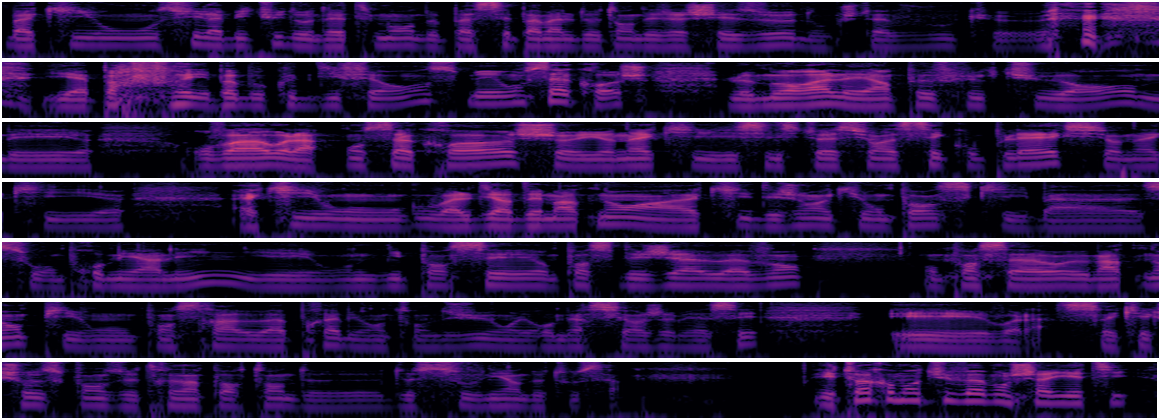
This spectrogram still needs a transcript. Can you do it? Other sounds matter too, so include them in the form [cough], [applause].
bah, qui ont aussi l'habitude honnêtement de passer pas mal de temps déjà chez eux donc je t'avoue que [laughs] il y a parfois y a pas beaucoup de différence mais on s'accroche le moral est un peu fluctuant, mais euh, on va, voilà, on s'accroche. Il y en a qui, c'est une situation assez complexe. Il y en a qui, euh, à qui on, on va le dire dès maintenant, à qui des gens à qui on pense qui bah, sont en première ligne et on y pensait, on pensait déjà à eux avant. On pense à eux maintenant, puis on pensera à eux après, bien entendu. On les remerciera jamais assez. Et voilà, ce serait quelque chose, je pense, de très important de, de se souvenir de tout ça. Et toi, comment tu vas, mon cher Yeti?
